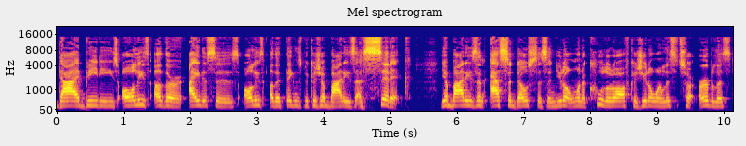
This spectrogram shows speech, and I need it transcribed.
diabetes, all these other itises, all these other things because your body's acidic your body's in acidosis and you don't want to cool it off because you don't want to listen to a herbalist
